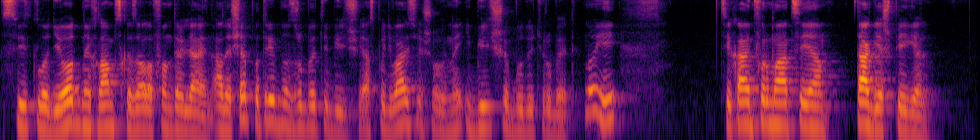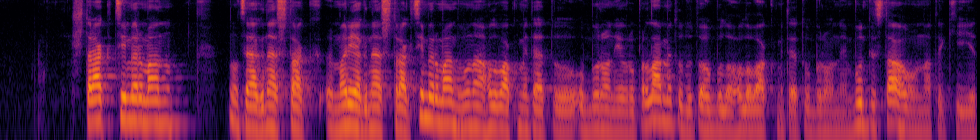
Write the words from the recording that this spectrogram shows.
світлодіодних ламп, сказала фон. Але ще потрібно зробити більше. Я сподіваюся, що вони і більше будуть робити. Ну і цікава інформація. Так є Шпігель. Штрак Цімерман, ну це Агнес Штрак, Марія Агнес Штрак Цімерман, вона голова комітету оборони Європарламенту, до того була голова комітету оборони Бундестагу. Вона таки є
